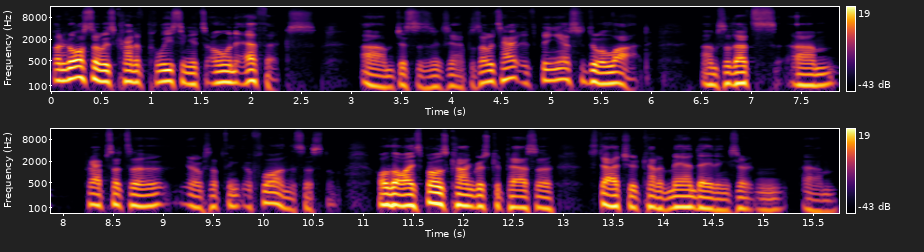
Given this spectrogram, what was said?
but it also is kind of policing its own ethics. Um, just as an example, so it's ha- it's being asked to do a lot. Um, so that's um, perhaps that's a you know something a flaw in the system. Although I suppose Congress could pass a statute kind of mandating certain um,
